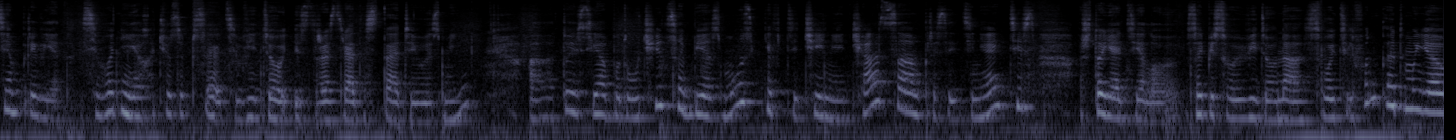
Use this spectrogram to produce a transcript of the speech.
Всем привет! Сегодня я хочу записать видео из разряда стадии with me. А, то есть я буду учиться без музыки в течение часа. Присоединяйтесь. Что я делаю? Записываю видео на свой телефон, поэтому я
